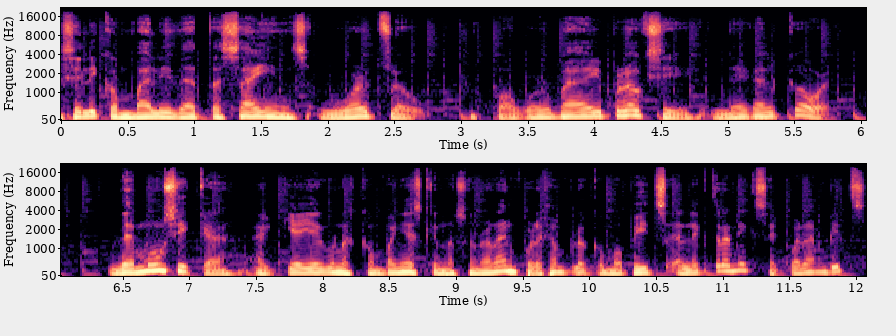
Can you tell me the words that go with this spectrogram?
Silicon Valley Data Science, Workflow, Power by Proxy, Legal Cover. De música, aquí hay algunas compañías que nos sonarán, por ejemplo, como Beats Electronics, ¿se acuerdan Beats?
